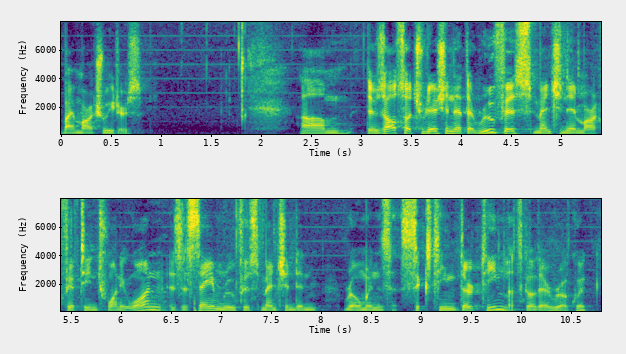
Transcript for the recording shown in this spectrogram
by Mark's readers. Um, there's also a tradition that the Rufus mentioned in Mark 15:21 is the same Rufus mentioned in Romans 16:13. Let's go there real quick.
